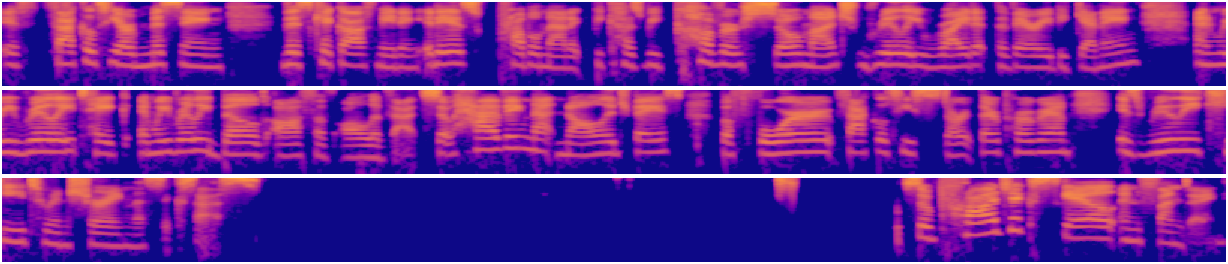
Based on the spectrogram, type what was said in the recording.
if faculty are missing this kickoff meeting, it is problematic because we cover so much really right at the very beginning and we really take and we really build off of all of that. So having that knowledge base before faculty start their program is really key to ensuring the success. So project scale and funding.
